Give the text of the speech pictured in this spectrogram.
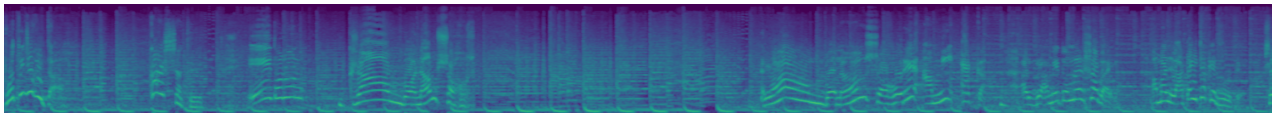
প্রতিযোগিতা? কার সাথে? এই ধরুন গ্রাম বনাম শহর। গ্রাম বনাম শহরে আমি একা। আর গ্রামে তোমরা সবাই আমার লাটাইটাকে ধরবে। সে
